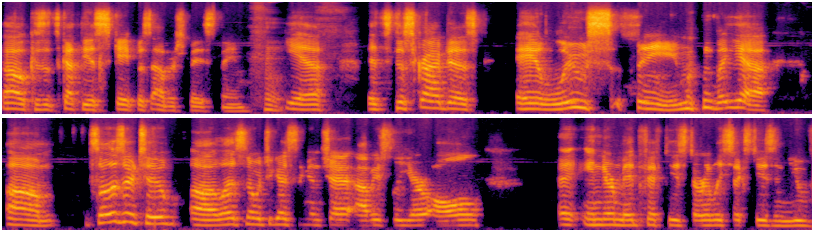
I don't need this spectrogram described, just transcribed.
Oh, because it's got the escapist outer space theme. yeah, it's described as a loose theme, but yeah. Um, so those are two. Uh, let us know what you guys think in chat. Obviously, you're all uh, in your mid fifties to early sixties, and you've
